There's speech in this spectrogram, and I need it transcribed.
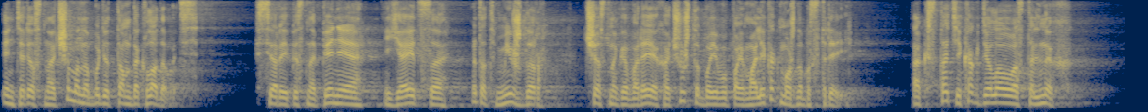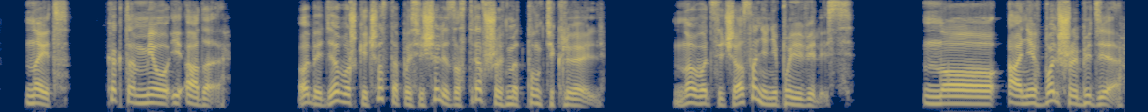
Интересно, о чем она будет там докладывать? Серые песнопения, яйца, этот Миждер. Честно говоря, я хочу, чтобы его поймали как можно быстрее. А кстати, как дела у остальных? Нейт, как там Мио и Ада. Обе девушки часто посещали застрявшую в медпункте Клюэль. Но вот сейчас они не появились. Но они в большой беде.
